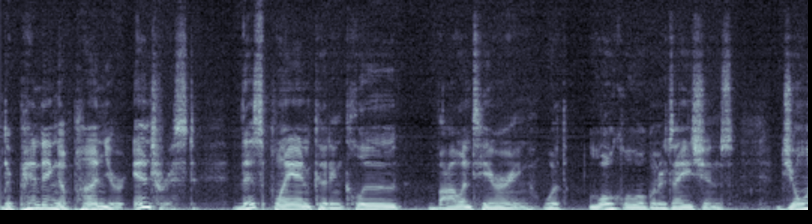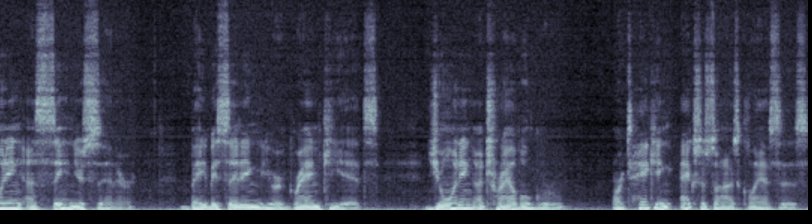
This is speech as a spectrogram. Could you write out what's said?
Depending upon your interest, this plan could include volunteering with local organizations, joining a senior center, babysitting your grandkids, joining a travel group, or taking exercise classes.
